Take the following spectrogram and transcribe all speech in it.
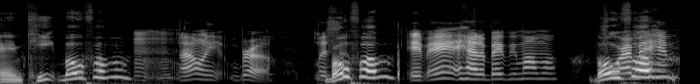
And keep both of them? Mm-mm, I don't, even, bruh. Listen, Both of them? If Aunt had a baby mama, Both I of met them?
